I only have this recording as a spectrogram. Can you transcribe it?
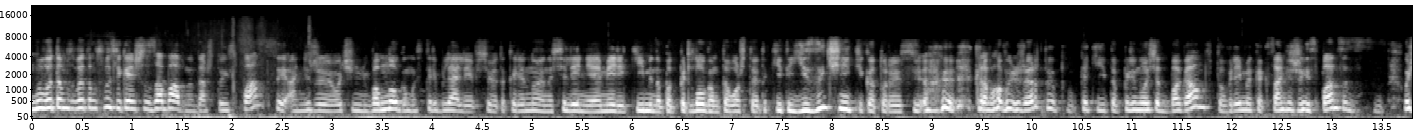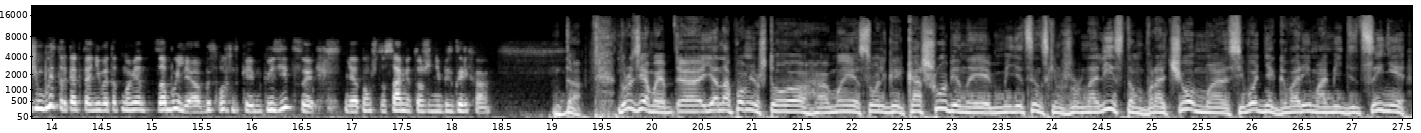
Ну, в этом, в этом смысле, конечно, забавно, да, что испанцы, они же очень во многом истребляли все это коренное население Америки именно под предлогом того, что это какие-то язычники, которые кровавые жертвы какие-то приносят богам, в то время как сами же испанцы очень быстро как-то они в этот момент забыли об испанской инквизиции и о том, что сами тоже не без греха. Да. Друзья мои, э, я напомню, что мы с Ольгой Кашубиной, медицинским журналистом, врачом, э, сегодня говорим о медицине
